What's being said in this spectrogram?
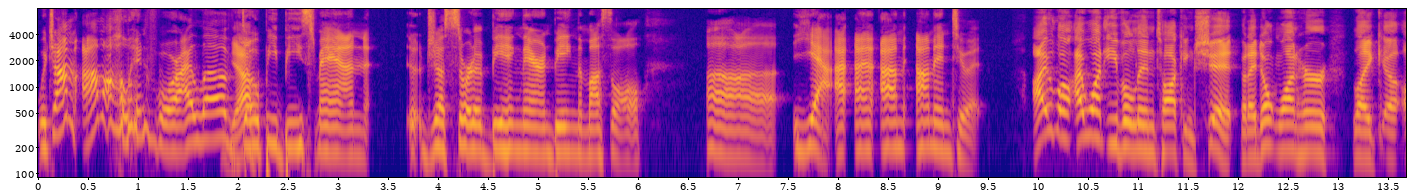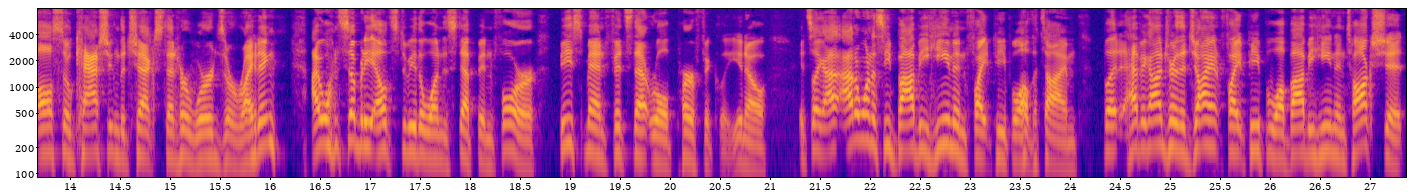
which I'm I'm all in for. I love Yeah. dopey beast man uh, just sort of being there and being the muscle. Uh yeah, I, I I'm I'm into it. I want I want Evil-Lyn talking shit, but I don't want her like uh, also cashing the checks that her words are writing. I want somebody else to be the one to step in for her. Beastman fits that role perfectly. You know, it's like I, I don't want to see Bobby Heenan fight people all the time, but having Andre the Giant fight people while Bobby Heenan talks shit,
